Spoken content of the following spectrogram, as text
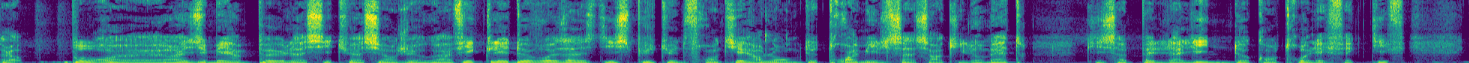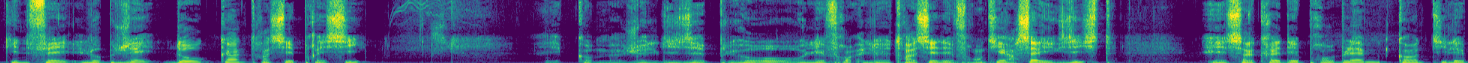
Alors, pour euh, résumer un peu la situation géographique, les deux voisins se disputent une frontière longue de 3500 km qui s'appelle la ligne de contrôle effectif, qui ne fait l'objet d'aucun tracé précis. Et comme je le disais plus haut, le tracé des frontières, ça existe, et ça crée des problèmes quand, ils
